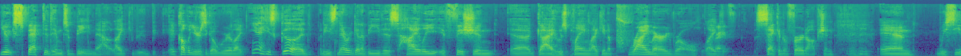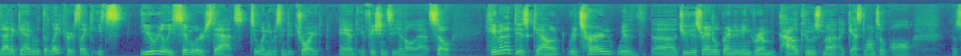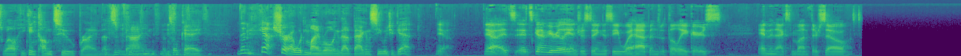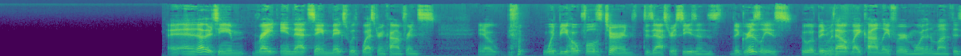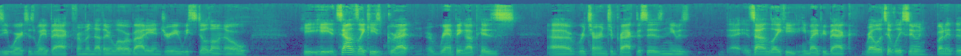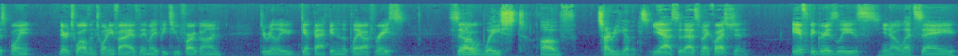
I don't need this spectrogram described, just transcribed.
you expected him to be now. Like a couple years ago, we were like, yeah, he's good, but he's never going to be this highly efficient uh, guy who's playing like in a primary role, like Right. second or third option. And we see that again with the Lakers. Like it's eerily similar stats to when he was in Detroit and efficiency and all that. So him at a discount, return with uh, Julius Randle, Brandon Ingram, Kyle Kuzma, I guess Lonzo Ball as well. He can come too, Bryan. That's fine. That's okay. Then yeah, sure, I wouldn't mind rolling that back and see what you get. Yeah. Yeah, it's it's going to be really interesting to see what happens with the Lakers in the next month or so. And another team right in that same mix with Western Conference, you know, would be hopefuls turned disastrous seasons, the Grizzlies, who have been without Mike Conley for more than a month as he works his way back from another lower body injury. We still don't know he, he it sounds like he's grat, ramping up his uh, return to practices, and he was. It sounded like he, he might be back relatively soon, but at this point, they're twelve and twenty five. They might be too far gone to really get back into the playoff race. So what a waste of Tyreke Evans. yeah, so that's my question. If the Grizzlies, you know, let's say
